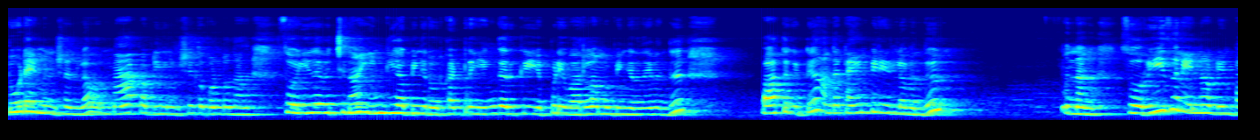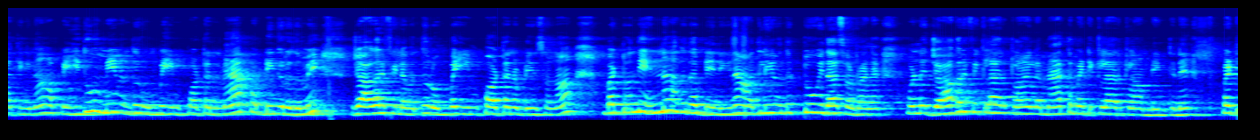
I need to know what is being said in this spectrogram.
டூ டைமென்ஷனில் ஒரு மேப் அப்படிங்கிற விஷயத்தை கொண்டு வந்தாங்க. ஸோ இதை வச்சு தான் இந்தியா அப்படிங்கிற ஒரு கண்ட்ரி எங்கே இருக்குது எப்படி வரலாம் அப்படிங்கிறதை வந்து பார்த்துக்கிட்டு அந்த டைம் பீரியடில் வந்து வந்தாங்க. ஸோ ரீசன் என்ன அப்படின்னு பார்த்தீங்கன்னா அப்போ இதுவுமே வந்து ரொம்ப இம்பார்ட்டன்ட் மேப் அப்படிங்கிறதுமே ஜாகிரஃபியில் வந்து ரொம்ப இம்பார்ட்டன்ட் அப்படின்னு சொல்லலாம். பட் வந்து என்ன ஆகுது அப்படின்னீங்கன்னா அதுலேயே வந்து டூ இதாக சொல்கிறாங்க ஒன்று ஜாகிரபிக்கலாக இருக்கலாம் இல்லை மேத்தமெட்டிக்கலாக இருக்கலாம் அப்படின்ட்டுன்னு. பட்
